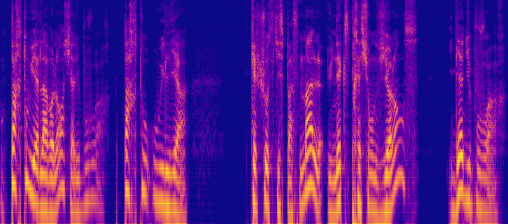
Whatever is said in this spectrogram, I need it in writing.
Donc partout où il y a de la violence, il y a du pouvoir. Partout où il y a quelque chose qui se passe mal, une expression de violence, il y a du pouvoir.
